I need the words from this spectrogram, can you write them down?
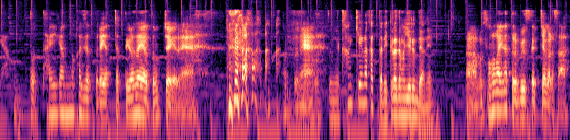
いや、ほんと、対岸の火事だったらやっちゃってくださいよって思っちゃうけどね。ほんとね。本当に関係なかったらいくらでも言えるんだよね。ああ、もうその場になったらブース買っちゃうからさ、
